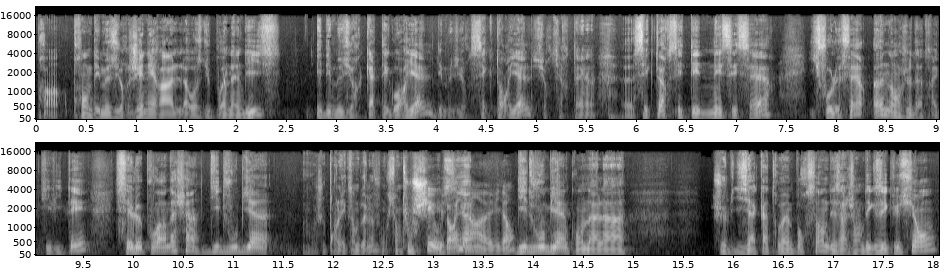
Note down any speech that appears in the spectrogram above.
prend, prend des mesures générales, la hausse du point d'indice, et des mesures catégorielles, des mesures sectorielles sur certains euh, secteurs, c'était nécessaire. Il faut le faire. Un enjeu d'attractivité, c'est le pouvoir d'achat. Dites-vous bien, je prends l'exemple de la fonction touché aussi, hein, évidemment. Dites-vous bien qu'on a là, je le disais à 80%, des agents d'exécution,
